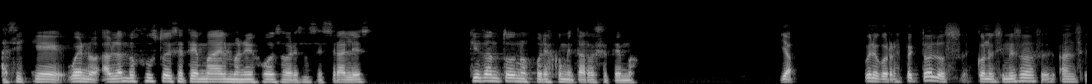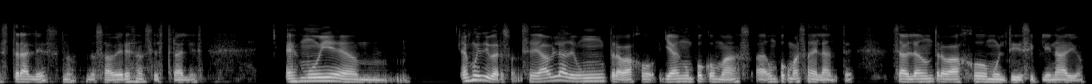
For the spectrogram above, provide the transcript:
Así que, bueno, hablando justo de ese tema del manejo de saberes ancestrales, ¿qué tanto nos podrías comentar de ese tema? Ya. Bueno, con respecto a los conocimientos ancestrales, ¿no? Los saberes ancestrales, es muy, em, es muy diverso. Se habla de un trabajo ya en un poco más, un poco más adelante, se habla de un trabajo multidisciplinario.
